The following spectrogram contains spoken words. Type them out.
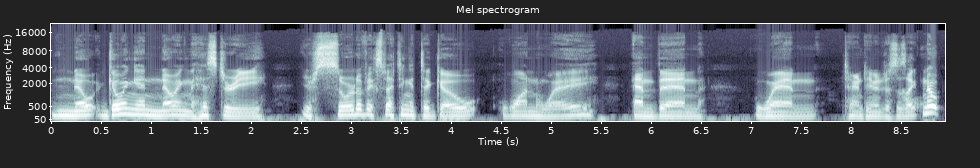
no going in knowing the history, you're sort of expecting it to go one way, and then when Tarantino just is like, nope,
